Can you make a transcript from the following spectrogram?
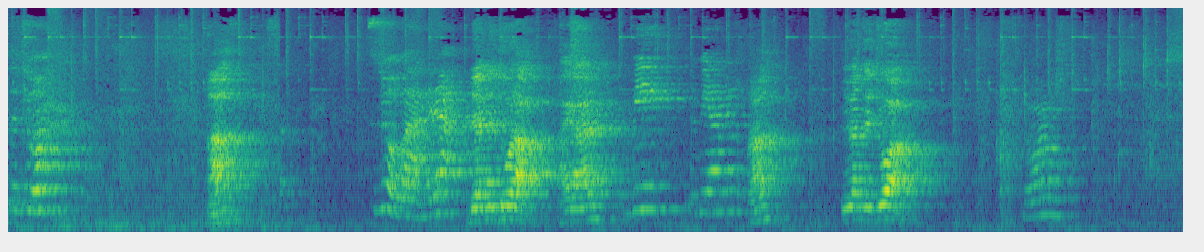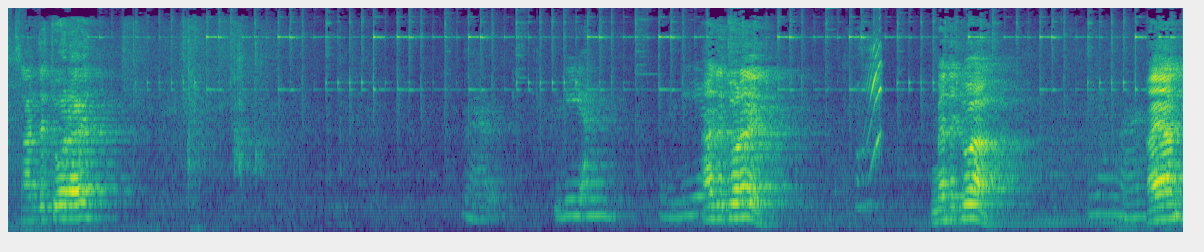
Sữa chua Hả? Sữa chua bản đấy à Đi ăn sữa chua nào? Ai ăn? Bi Bi ăn Hả? Đi ăn sữa chua? Đúng không? Ăn sữa chua đây Bi ăn Bi ăn cà chua đây men thấy chưa? Ăn? Ai ăn?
